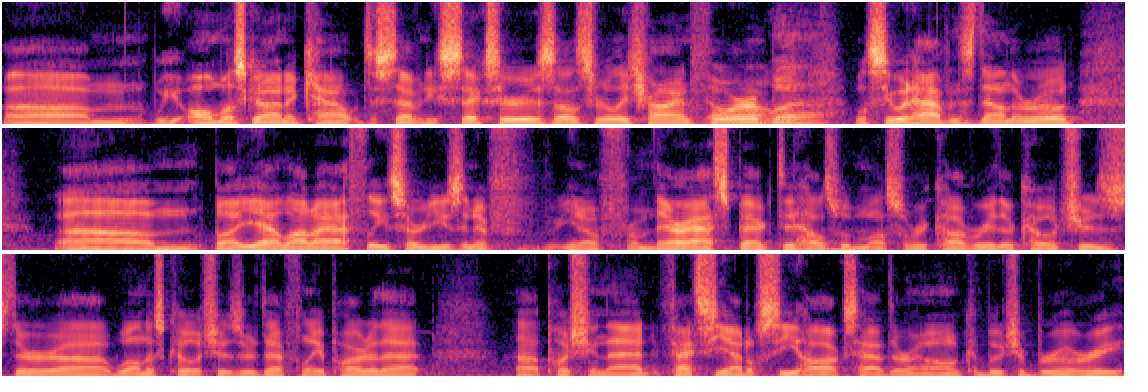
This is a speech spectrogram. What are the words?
Um, we almost got an account with the 76ers. I was really trying for, wow. but Wow. we'll see what happens down the road. Um, but yeah, a lot of athletes are using it, f- you know, from their aspect. It helps with muscle recovery. Their coaches, their uh, wellness coaches, are definitely a part of that, uh, pushing that. In fact, Seattle Seahawks have their own kombucha brewery.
